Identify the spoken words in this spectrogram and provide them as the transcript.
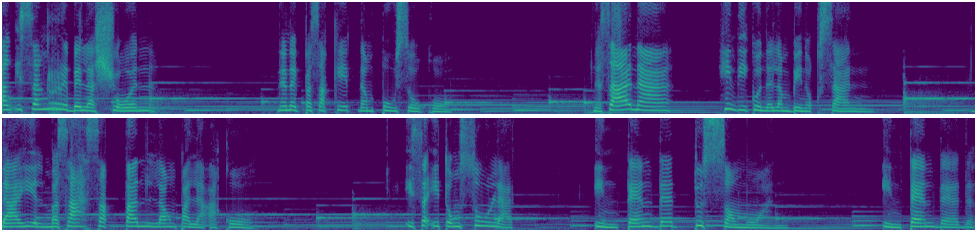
ang isang revelasyon na nagpasakit ng puso ko. Na sana hindi ko nalang binuksan dahil masasaktan lang pala ako. Isa itong sulat intended to someone, intended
